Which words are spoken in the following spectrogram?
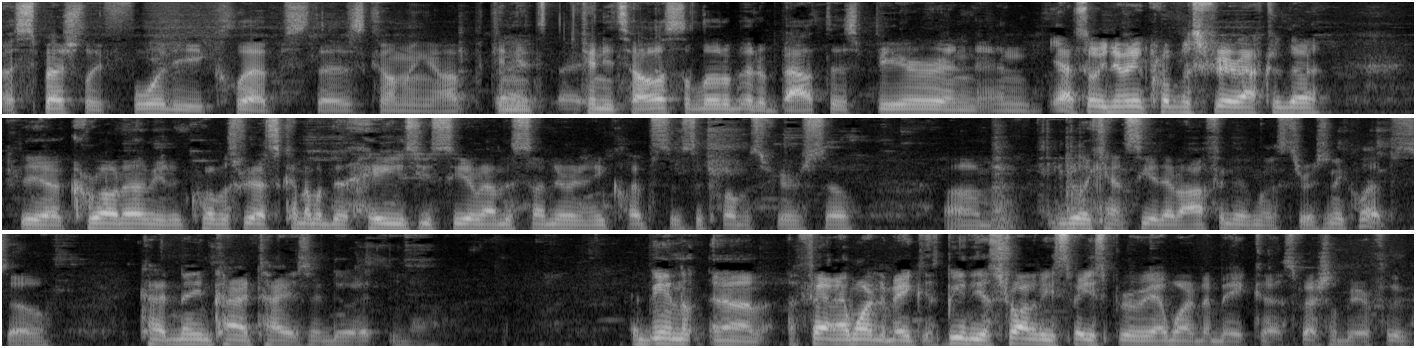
especially for the eclipse that is coming up. Can Right, you right. can you tell us a little bit about this beer and, and Yeah, so we named it chromosphere after the the uh, corona. I mean, chromosphere that's kind of the haze you see around the sun during an eclipse is the chromosphere. So um, you really can't see it that often unless there's an eclipse. So kind of name kind of ties into it, you know. And being uh, a fan, I wanted to make it being the astronomy space brewery. I wanted to make a special beer for the,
